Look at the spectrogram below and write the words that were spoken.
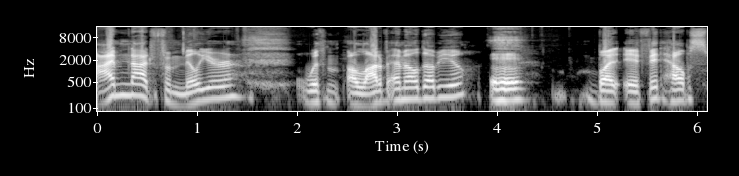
I'm not familiar with a lot of MLW, Uh but if it helps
